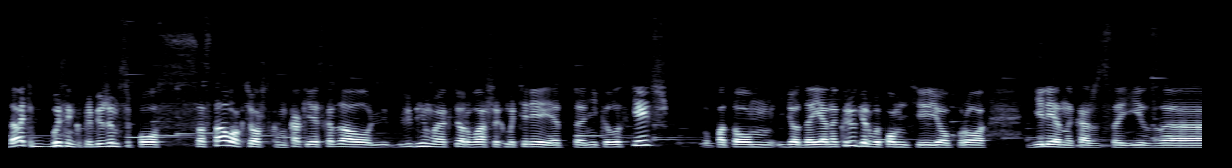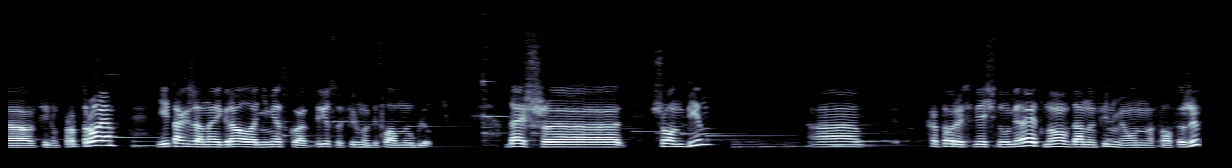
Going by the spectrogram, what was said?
Давайте быстренько прибежимся по составу актерскому. Как я и сказал, любимый актер ваших матерей это Николас Кейдж. Потом идет Даяна Крюгер, вы помните ее про Елены, кажется, из э, фильма про Троя. И также она играла немецкую актрису фильма «Бесславные ублюдки». Дальше э, Шон Бин, который вечно умирает, но в данном фильме он остался жив.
